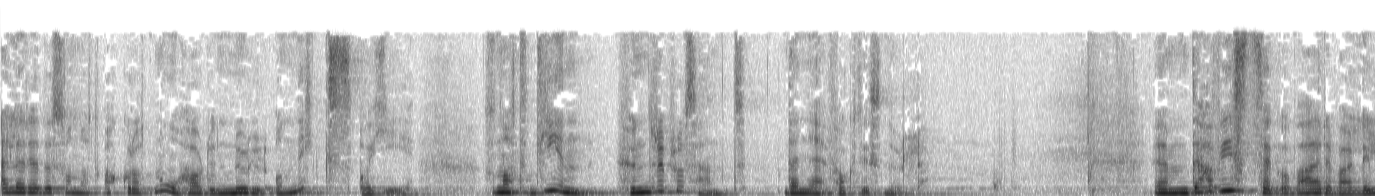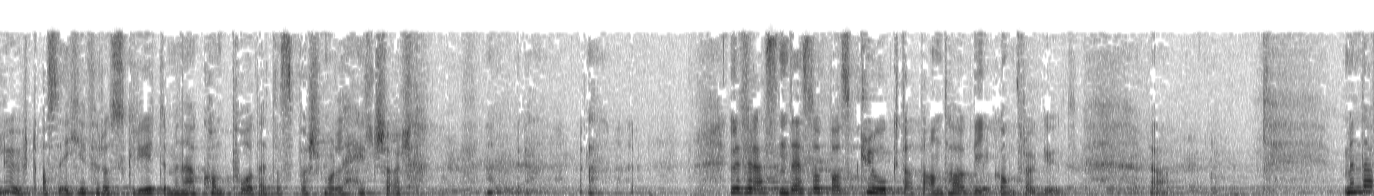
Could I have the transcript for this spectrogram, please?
eller, er det sånn at akkurat nå har du null og niks å gi? Sånn at din 100 den er faktisk null. Det har vist seg å være veldig lurt. altså Ikke for å skryte, men jeg kommet på dette spørsmålet helt sjøl. Eller forresten, det er såpass klokt at det antagelig kom fra Gud. Ja. Men det,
